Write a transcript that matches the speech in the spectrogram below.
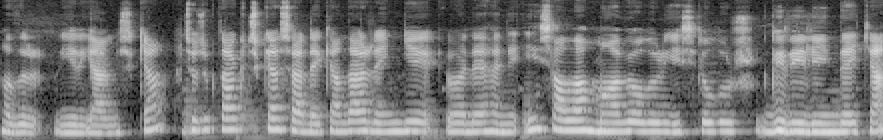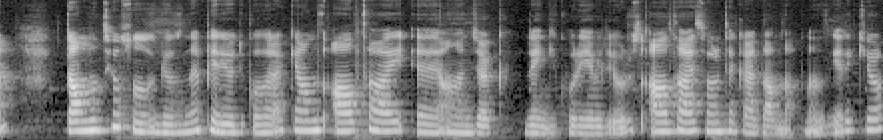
hazır yeri gelmişken. Çocuk daha küçük yaşlardayken daha rengi öyle hani inşallah mavi olur, yeşil olur griliğindeyken damlatıyorsunuz gözüne periyodik olarak. Yalnız 6 ay e, ancak rengi koruyabiliyoruz. 6 ay sonra tekrar damlatmanız gerekiyor.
